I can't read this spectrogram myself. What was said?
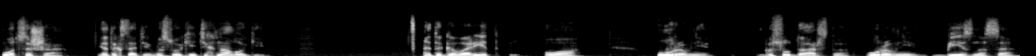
Вот США. Это, кстати, высокие технологии. Это говорит о уровне государства, уровне бизнеса,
